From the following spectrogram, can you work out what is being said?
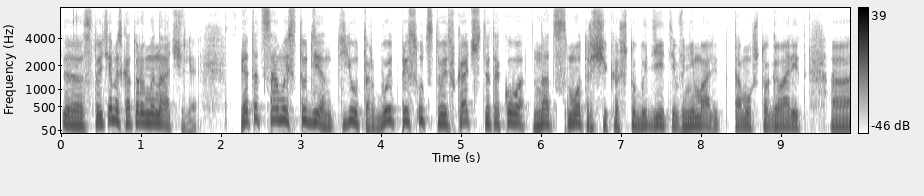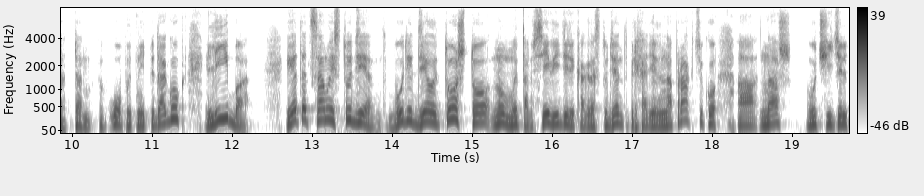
э, с той темой, с которой мы начали. Этот самый студент, тьютер, будет присутствовать в качестве такого надсмотрщика, чтобы дети внимали тому, что говорит э, там, опытный педагог, либо и этот самый студент будет делать то, что, ну, мы там все видели, когда студенты приходили на практику, а наш учитель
